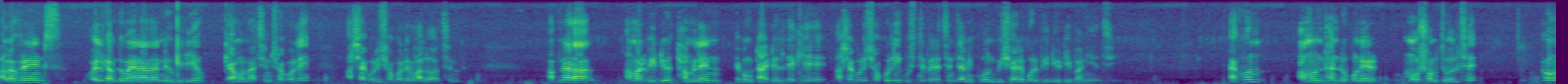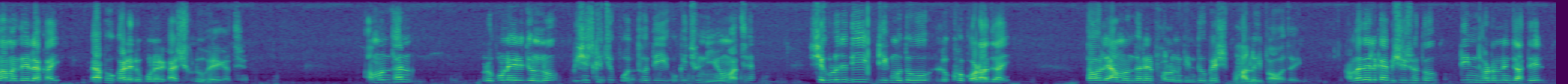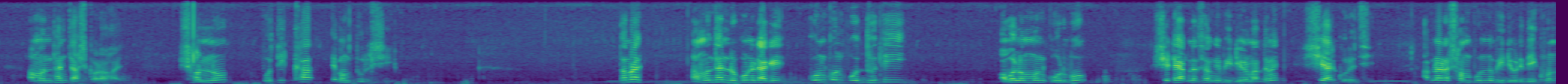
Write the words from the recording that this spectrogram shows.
Hello friends welcome to my another new video কেমন আছেন সকলে? আশা করি সকলে ভালো আছেন। আপনারা আমার ভিডিও থামলেন এবং টাইটেল দেখে আশা করি সকলেই বুঝতে পেরেছেন যে আমি কোন বিষয়ের উপর ভিডিওটি বানিয়েছি। এখন আমন ধান রোপণের মৌসুম চলছে এবং আমাদের এলাকায় ব্যাপক হারে রোপণের কাজ শুরু হয়ে গেছে। আমন ধান রোপণের জন্য বিশেষ কিছু পদ্ধতি ও কিছু নিয়ম আছে। সেগুলো যদি ঠিকমতো লক্ষ্য করা যায়, তাহলে আমন ধানের ফলন কিন্তু বেশ ভালোই পাওয়া যায়। আমাদের এলাকায় বিশেষত তিন ধরনের জাতের আমন ধান চাষ করা হয়। স্বর্ণ, প্রতীক্ষা এবং তুলসী। তো আমরা আমন ধান রোপণের আগে কোন কোন পদ্ধতি অবলম্বন করব সেটা আপনাদের সঙ্গে ভিডিওর মাধ্যমে শেয়ার করেছি। আপনারা সম্পূর্ণ ভিডিওটি দেখুন।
